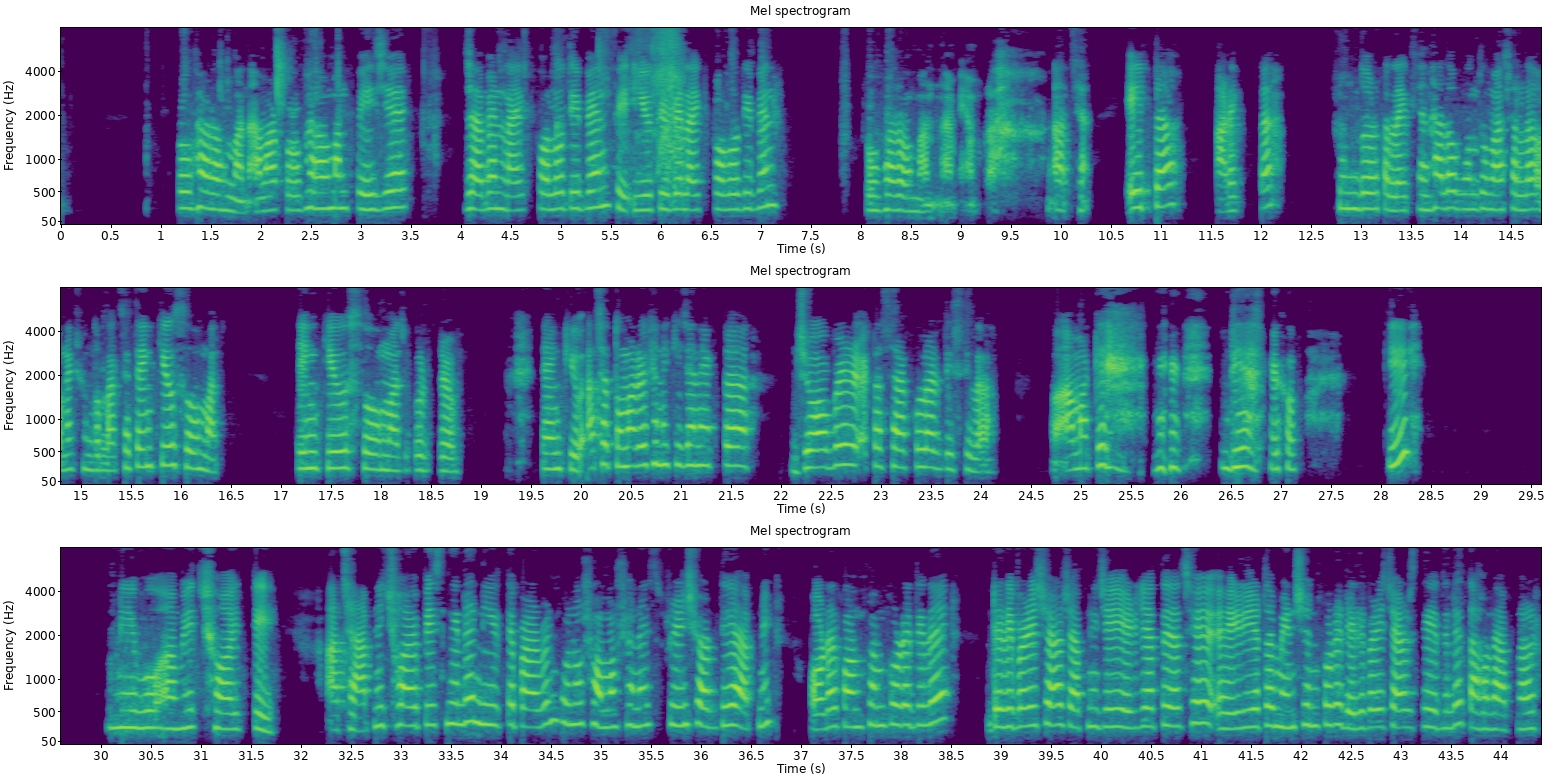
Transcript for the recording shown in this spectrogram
প্রভা রহমান। আমার প্রভা রহমান পেজে যাবেন লাইক ফলো দিবেন ইউটিউবে লাইক ফলো দিবেন। প্রভা রহমান নামে আমরা। আচ্ছা এইটা আরেকটা সুন্দর কালেকশন হ্যালো বন্ধু মাশাল্লাহ অনেক সুন্দর লাগছে। Thank you so much thank you so much good job thank you আচ্ছা তোমার ওখানে কি জানি একটা জবের একটা সার্কুলার দিছিলা। আমাকে দিয়ে কি? নিব আমি ছয়টি। আচ্ছা আপনি ছয় পিস নিলে নিতে পারবেন, কোনো সমস্যা নেই। স্ক্রিনশট দিয়ে আপনি অর্ডার কনফার্ম করে দিলে ডেলিভারি চার্জ আপনি যে এরিয়াতে আছে এরিয়াটা মেনশন করে ডেলিভারি চার্জ দিয়ে দিলে তাহলে আপনার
